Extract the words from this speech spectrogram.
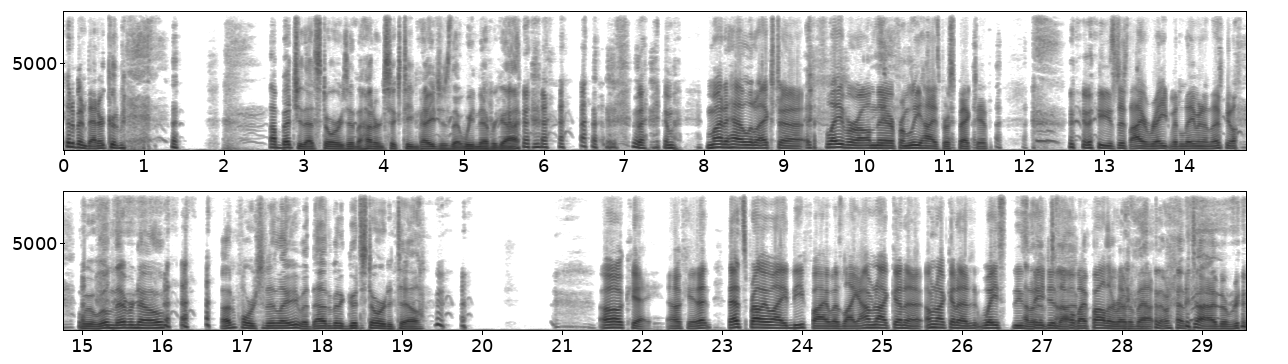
Could have been better. could be." I bet you that story's in the 116 pages that we never got. but it might have had a little extra flavor on there from Lehi's perspective. He's just irate with Laman and Lemuel. we, we'll never know, unfortunately, but that would have been a good story to tell. Okay, okay, that that's probably why Nephi was like, I'm not gonna, I'm not gonna waste these I don't have pages that time. my father wrote about. I don't have time to re-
